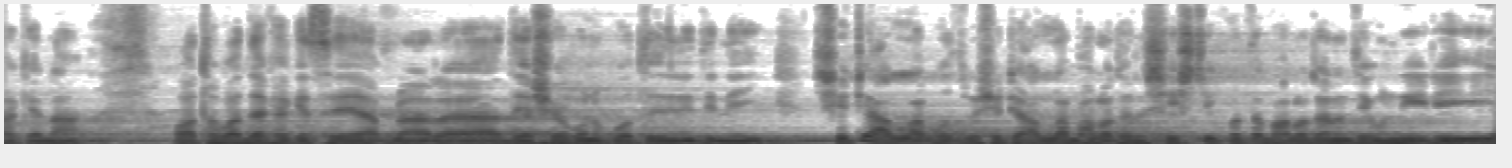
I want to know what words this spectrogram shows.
থাকে না, অথবা দেখা গেছে আপনার দেশেও কোনো প্রতিনিধি নেই, সেটি আল্লাহ বুঝবে, সেটি আল্লাহ ভালো জানে, সৃষ্টিকর্তা ভালো জানে যে উনি এই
